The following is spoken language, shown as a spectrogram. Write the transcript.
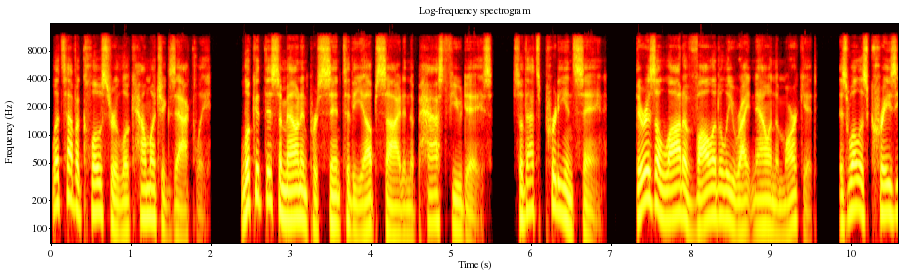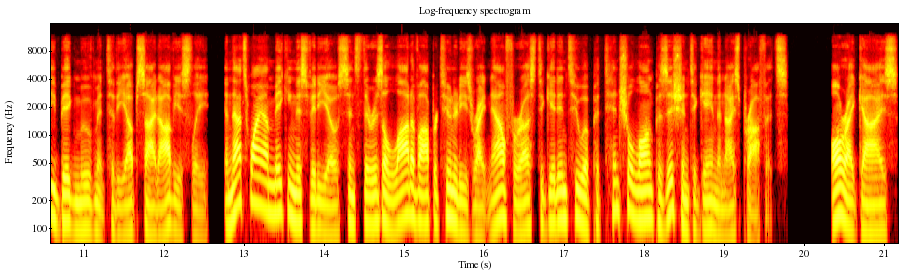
Let's have a closer look how much exactly. Look at this amount in percent to the upside in the past few days. So that's pretty insane. There is a lot of volatility right now in the market, as well as crazy big movement to the upside obviously, and that's why I'm making this video since there is a lot of opportunities right now for us to get into a potential long position to gain the nice profits. Alright guys,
